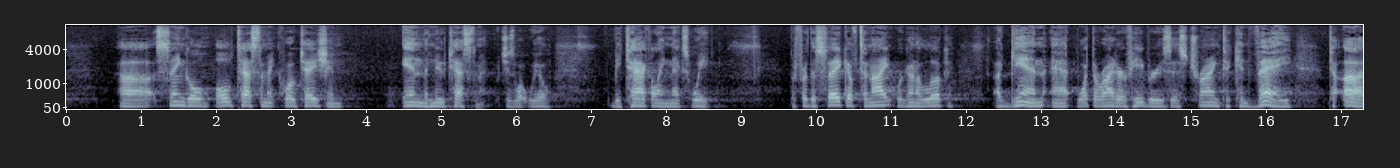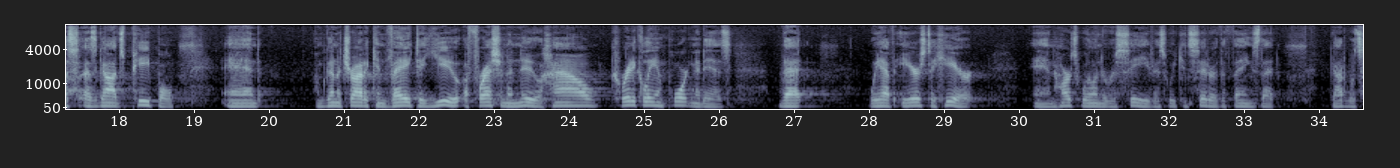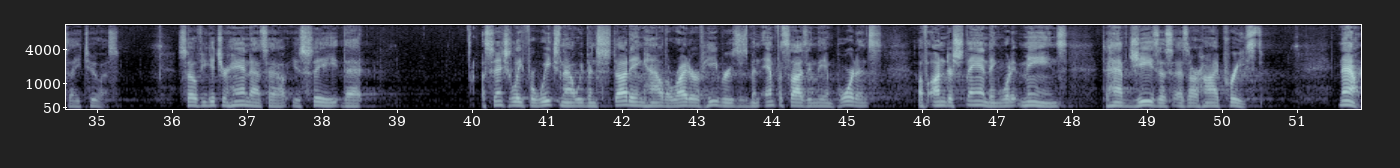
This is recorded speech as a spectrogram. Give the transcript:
uh, single Old Testament quotation in the New Testament, which is what we'll be tackling next week. But for the sake of tonight, we're going to look again at what the writer of Hebrews is trying to convey to us as God's people. And I'm going to try to convey to you afresh and anew how critically important it is that we have ears to hear and hearts willing to receive as we consider the things that God would say to us. So, if you get your handouts out, you see that essentially for weeks now we've been studying how the writer of Hebrews has been emphasizing the importance of understanding what it means to have Jesus as our high priest. Now,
